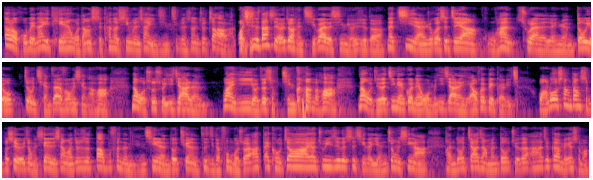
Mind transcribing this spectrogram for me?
到了湖北那一天，我当时看到新闻上已经基本上就炸了。我其实当时有一种很奇怪的心理，我就觉得，那既然如果是这样，武汉出来的人员都有这种潜在风险的话，那我叔叔一家人万一有这种情况的话，那我觉得今年过年我们一家人也要会被隔离。网络上当时不是有一种现象吗？就是大部分的年轻人都劝自己的父母说啊，戴口罩啊，要注意这个事情的严重性啊。很多家长们都觉得啊，这个没有什么。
